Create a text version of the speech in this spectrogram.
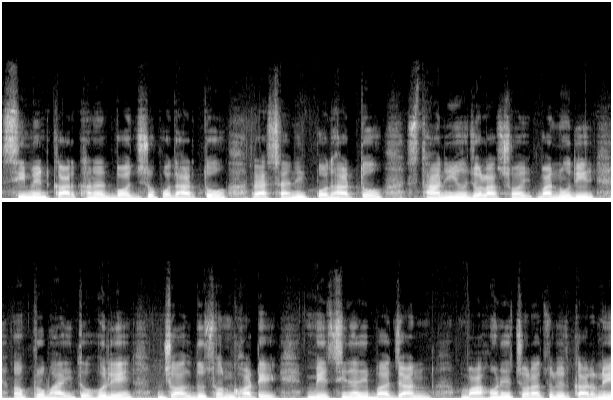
সিমেন্ট কারখানার বজ্র পদার্থ, রাসায়নিক পদার্থ, স্থানীয় জলাশয় বা নদীর প্রবাহিত হলে জল দূষণ ঘটে। মেশিনারি বা যান, বাহনের চলাচলের কারণে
